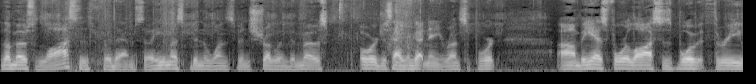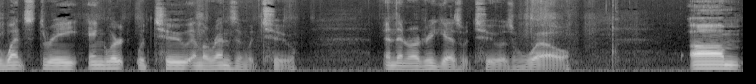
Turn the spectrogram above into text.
the most losses for them, so he must have been the one that's been struggling the most, or just hasn't gotten any run support. Um, but he has four losses: Boyd with three, Wentz three, Englert with two, and Lorenzen with two, and then Rodriguez with two as well. Um,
